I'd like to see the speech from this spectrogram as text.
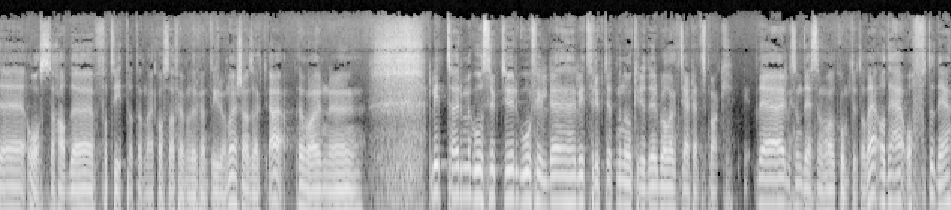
uh, Åse hadde fått vite at denne kosta 550 kroner, så hadde hun sagt ja, ja, det var en uh, litt tørr med god struktur, god fylde, litt fruktighet med noe krydder, balansert ettersmak. Det er liksom det som har kommet ut av det. Og det er ofte det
